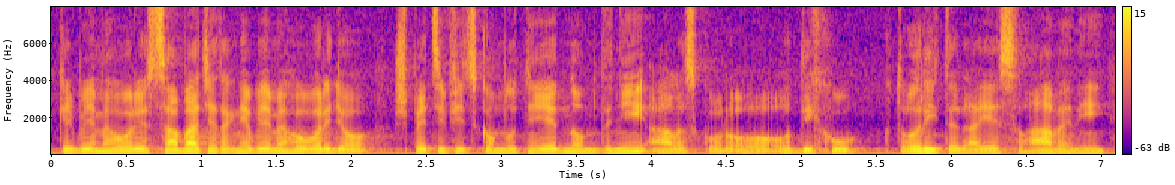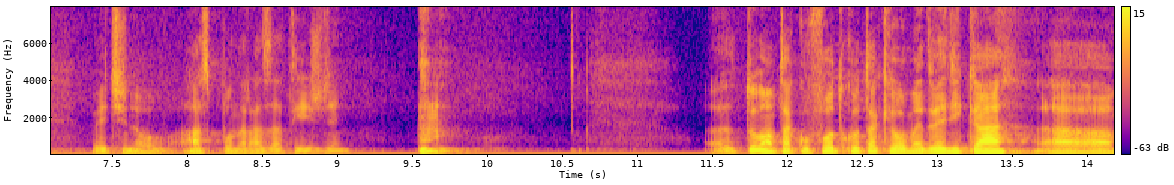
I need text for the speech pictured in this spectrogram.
keď budeme hovoriť o sabate, tak nebudeme hovoriť o špecifickom nutne jednom dni, ale skôr o oddychu, ktorý teda je slávený väčšinou aspoň raz za týždeň. Tu mám takú fotku takého medvedika a,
